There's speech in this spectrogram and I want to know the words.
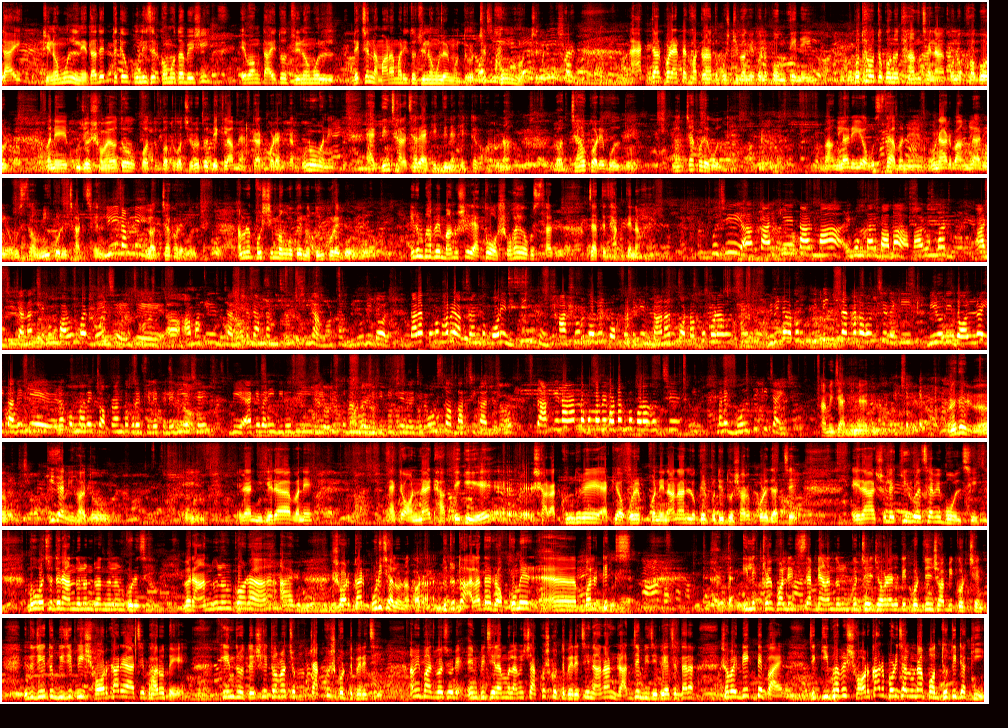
তাই তৃণমূল নেতাদের থেকেও পুলিশের ক্ষমতা বেশি এবং তাই তো তৃণমূল, দেখছেন না, মারামারি তো তৃণমূলের মধ্যে হচ্ছে, খুন হচ্ছে। একটার পর একটা ঘটনা তো পশ্চিমবঙ্গে কোনো কমতি নেই। কোথাও তো কোনো থামছে না, কোনো খবর মানে পুজোর সময়ও তো গত গত বছরও তো দেখলাম একটার পর একটা কোনো মানে একদিন ছাড়া ছাড়া এক একদিন এক একটা ঘটনা। লজ্জাও করে বলতে, লজ্জা করে বলতে। বাংলার এই অবস্থা মানে ওনার বাংলার এই অবস্থা উনি করে ছাড়ছেন, লজ্জা করে বলতে। আমরা পশ্চিমবঙ্গকে নতুন করে গড়ব। এরমভাবে মানুষের এত অসহায় অবস্থার যাতে থাকতে না হয়। বলছি কালকে তার মা এবং তার বাবা বারংবার আর্জি জানাচ্ছে এবং বারংবার বলছে যে আমাকে যাদের সাথে আমরা মিছিলে ছিলাম, অর্থাৎ বিরোধী দল, তারা কোনোভাবে আক্রান্ত করেনি। কিন্তু শাসক দলের পক্ষ থেকে নানান কটাক্ষ করা হচ্ছে, বিভিন্ন রকম ক্লিপিংস দেখানো হচ্ছে নাকি বিরোধী দলরাই তাদেরকে এরকমভাবে চক্রান্ত করে ঠেলে ফেলে দিয়েছে। একেবারেই বিরোধী নেতৃত্ববৃন্দ বিজেপির যে রয়েছে কৌস্তব বাগচি কার্যত তাকে নানান রকমভাবে কটাক্ষ করা হচ্ছে। মানে বলতে কি চাইছে? আমি জানি না এগুলো। ওনাদের কি জানি হয়তো এই এরা নিজেরা মানে একটা অন্যায় ঢাকতে গিয়ে সারাক্ষণ ধরে একে অপরের মানে নানান লোকের প্রতি দোষারোপ করে যাচ্ছে। এরা আসলে কি হয়েছে আমি বলছি। বহু বছর ধরে আন্দোলন আন্দোলন করেছে। এবার আন্দোলন করা আর সরকার পরিচালনা করা দুটো তো আলাদা রকমের পলিটিক্স ইলেকট্রাল পলিটিক্স আপনি আন্দোলন করছেন, ঝগড়াঝাটি করছেন, সবই করছেন। কিন্তু যেহেতু বিজেপি সরকারে আছে ভারতে, কেন্দ্রতে, সেহেতু আমরা চাক্ষুষ করতে পেরেছি। আমি পাঁচ বছর এমপি ছিলাম বলে আমি চাক্ষুষ করতে পেরেছি। নানান রাজ্যে বিজেপি আছে, তারা সবাই দেখতে পায় যে কীভাবে সরকার পরিচালনা পদ্ধতিটা কি?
